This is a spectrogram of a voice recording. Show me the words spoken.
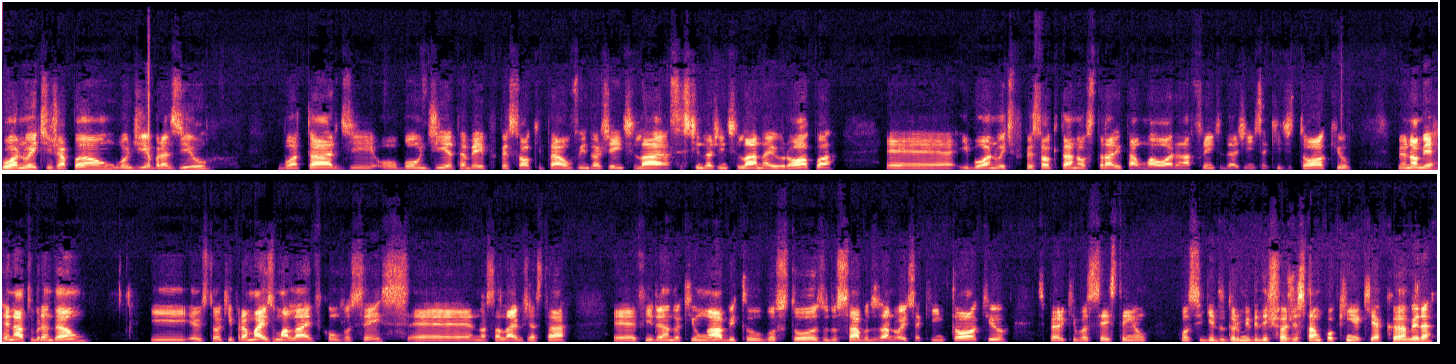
Boa noite, Japão. Bom dia, Brasil. Boa tarde ou bom dia também para o pessoal que está ouvindo a gente lá, assistindo a gente lá na Europa. É, e boa noite para o pessoal que está na Austrália e está uma hora na frente da gente aqui de Tóquio. Meu nome é Renato Brandão e eu estou aqui para mais uma live com vocês. É, nossa live já está é, virando aqui um hábito gostoso dos sábados à noite aqui em Tóquio. Espero que vocês tenham conseguido dormir. Deixa eu ajustar um pouquinho aqui a câmera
